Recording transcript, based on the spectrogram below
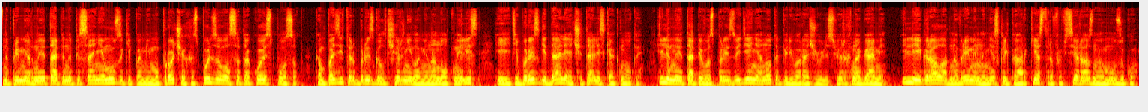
Например, на этапе написания музыки, помимо прочих, использовался такой способ. Композитор брызгал чернилами на нотный лист, и эти брызги далее читались как ноты. Или на этапе воспроизведения ноты переворачивались вверх ногами, или играло одновременно несколько оркестров и все разную музыку.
